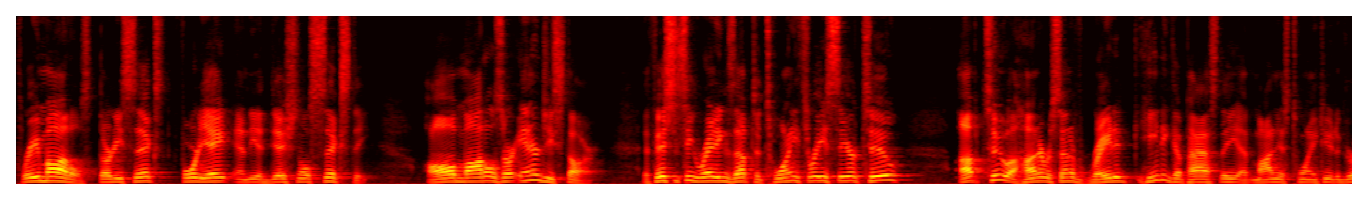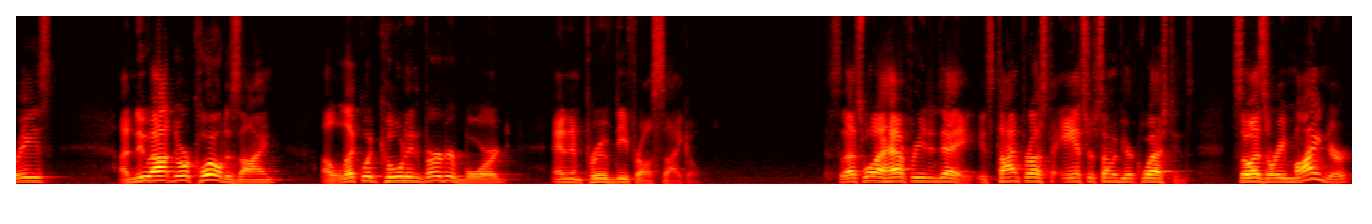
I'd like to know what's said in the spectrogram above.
three models, 36, 48, and the additional 60. All models are Energy Star. Efficiency ratings up to 23 SEER2, up to 100% of rated heating capacity at minus 22 degrees, a new outdoor coil design, a liquid cooled inverter board, and an improved defrost cycle. So that's what I have for you today. It's time for us to answer some of your questions. So as a reminder,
